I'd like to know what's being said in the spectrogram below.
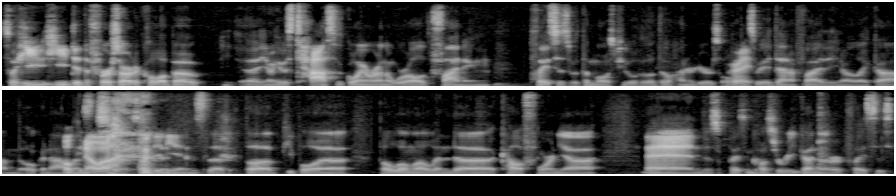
so he he did the first article about uh, you know he was tasked with going around the world finding places with the most people who lived to 100 years old. Right. So he identified you know like um, the Okinawans, Okinawa. the Sardinians, the the people uh, the Loma Linda, California, and there's a place in Costa Rica and other places.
